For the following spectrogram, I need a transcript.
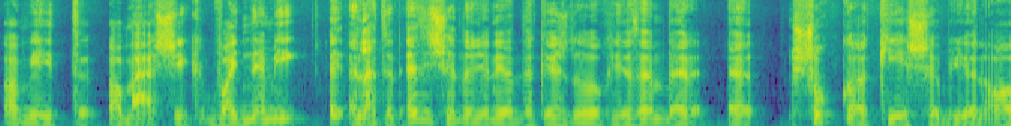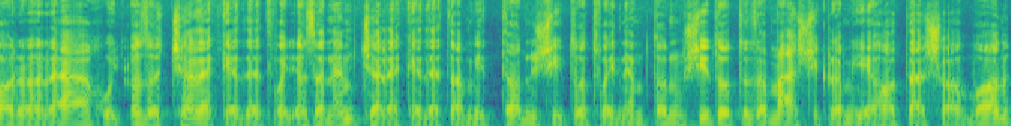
amit a másik, vagy nem... Látod, ez is egy nagyon érdekes dolog, hogy az ember e, sokkal később jön arra rá, hogy az a cselekedet, vagy az a nem cselekedet, amit tanúsított, vagy nem tanúsított, az a másikra milyen hatással van.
